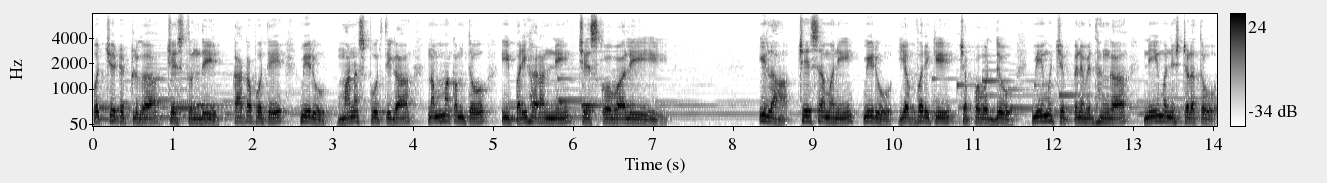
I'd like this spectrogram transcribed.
వచ్చేటట్లుగా చేస్తుంది. కాకపోతే మీరు మనస్ఫూర్తిగా నమ్మకంతో ఈ పరిహారాన్ని చేసుకోవాలి. ఇలా చేశామని మీరు ఎవ్వరికీ చెప్పవద్దు. మేము చెప్పిన విధంగా నియమనిష్టలతో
